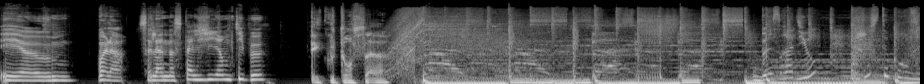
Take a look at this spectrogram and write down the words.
et euh, voilà, c'est la nostalgie un petit peu. Écoutons ça. Buzz Radio, juste pour vous.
